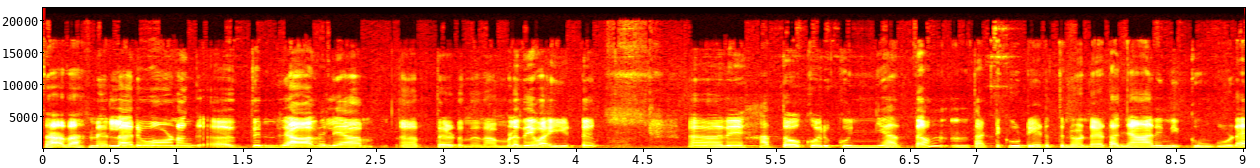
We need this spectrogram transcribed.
സാധാരണ എല്ലാവരും ഓണത്തിന് രാവിലെ അത്തം നമ്മളിതേ വൈകിട്ട് അതെ അത്തമൊക്കെ ഒരു കുഞ്ഞത്തം തട്ടിക്കൂട്ടി എടുത്തിട്ടുണ്ട് കേട്ടോ. ഞാനും നിൽക്കും കൂടെ.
